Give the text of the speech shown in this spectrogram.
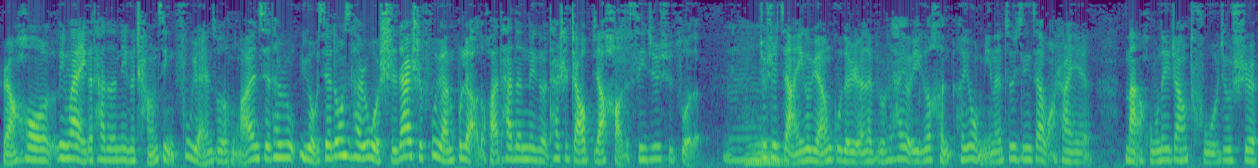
然后另外一个它的那个场景复原也做的很好，而且它如有些东西它如果实在是复原不了的话，它的那个它是找比较好的 CG 去做的，嗯就是讲一个远古的人类，比如说它有一个很很有名的，最近在网上也蛮红的一张图，就是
